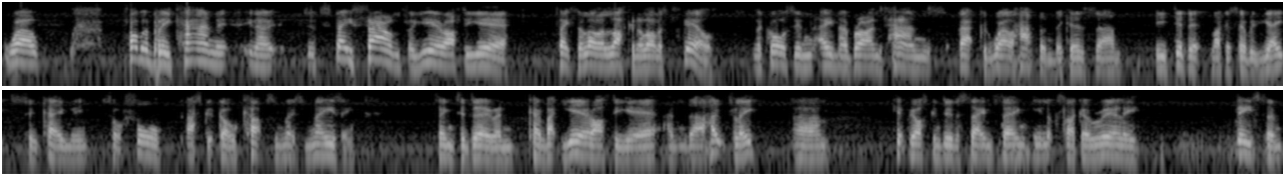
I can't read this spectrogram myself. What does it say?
Well, probably can. You know, to stay sound for year after year takes a lot of luck and a lot of skill. And of course, in Aidan O'Brien's hands, that could well happen because um, he did it, like I said, with Yeats, who came in sort of four Ascot Gold Cups, and most amazing thing to do, and came back year after year. And uh, hopefully, um, Kyprios can do the same thing. He looks like a really decent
